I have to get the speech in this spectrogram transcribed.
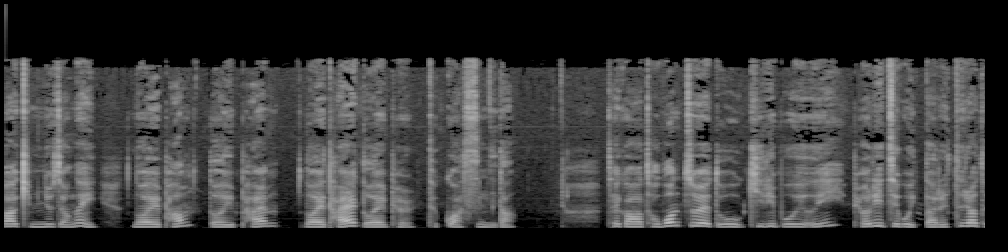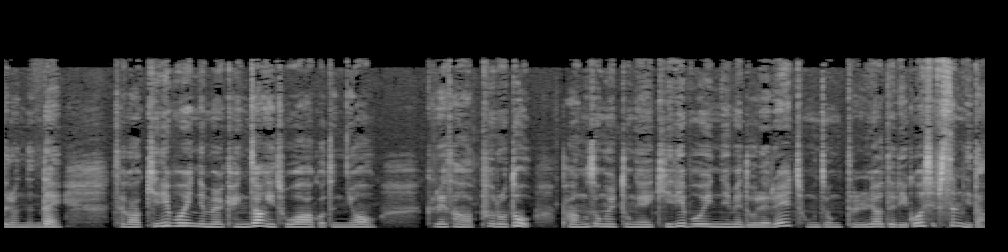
기리보이와 김유정의 너의 밤 너의 밤 너의 달 너의 별 듣고 왔습니다. 제가 저번 주에도 기리보이의 별이 지고 있다를 틀어드렸는데 제가 기리보이님을 굉장히 좋아하거든요. 그래서 앞으로도 방송을 통해 기리보이님의 노래를 종종 들려드리고 싶습니다.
